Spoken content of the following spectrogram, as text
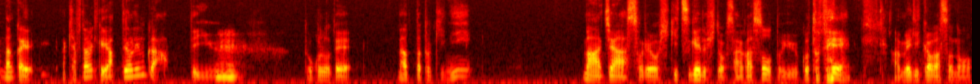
なんかキャプテンアメリカやってられるかっていううん。ところでなった時にまあじゃあそれを引き継げる人を探そうということでアメリカはその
